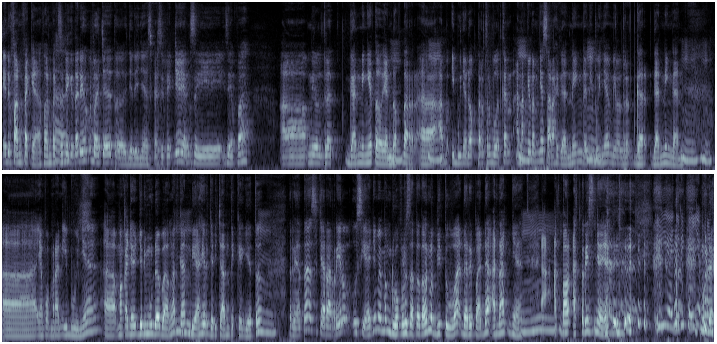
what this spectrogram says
ini fun fact ya, fun fact sedikit. Tadi aku baca tuh jadinya spesifiknya yang si siapa? Eh, Mildred Gunning itu yang dokter, eh, ab- ibunya dokter tersebut. Kan anaknya namanya Sarah Gunning dan ibunya Mildred Gar- Gunning kan, Eh, yang pemeran ibunya eh, makanya jadi muda banget kan di akhir jadi cantik kayak gitu. Ternyata secara real usianya memang 21 tahun lebih tua daripada anaknya, A- aktor aktrisnya ya. iya, jadi kayaknya per-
